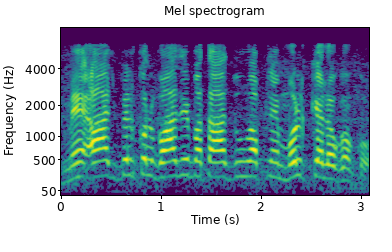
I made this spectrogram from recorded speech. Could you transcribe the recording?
मैं आज बिल्कुल वाजे बता दूँ अपने मुल्क के लोगों को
